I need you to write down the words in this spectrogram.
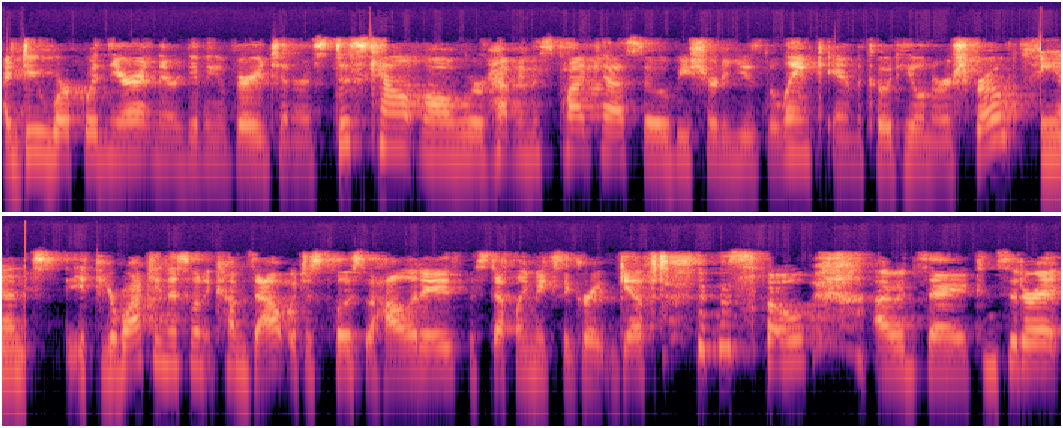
I do work with Nira, and they're giving a very generous discount while we're having this podcast. So be sure to use the link and the code Heal Nourish Grow. And if you're watching this when it comes out, which is close to the holidays, this definitely makes a great gift. so I would say consider it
